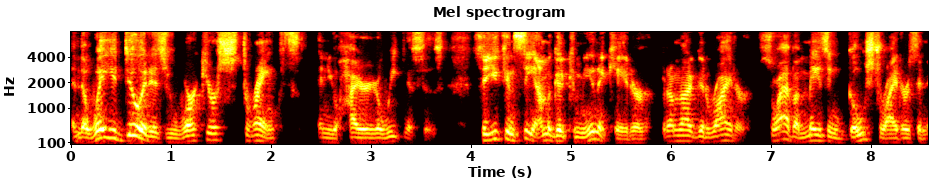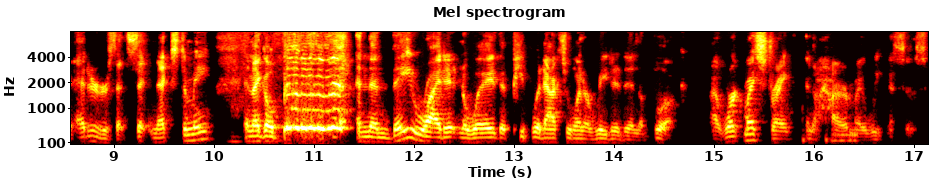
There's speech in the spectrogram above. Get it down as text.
And the way you do it is you work your strengths and you hire your weaknesses. So you can see I'm a good communicator, but I'm not a good writer. So I have amazing ghostwriters and editors that sit next to me, and I go, and then they write it in a way that people would actually want to read it in a book. I work my strength and I hire mm-hmm. my weaknesses.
